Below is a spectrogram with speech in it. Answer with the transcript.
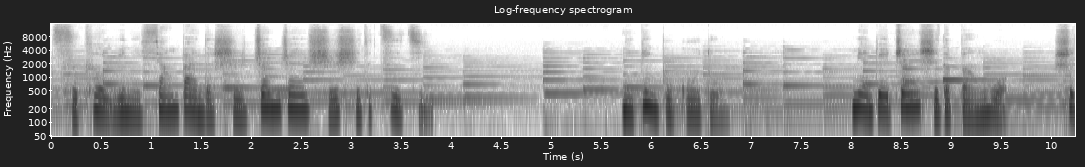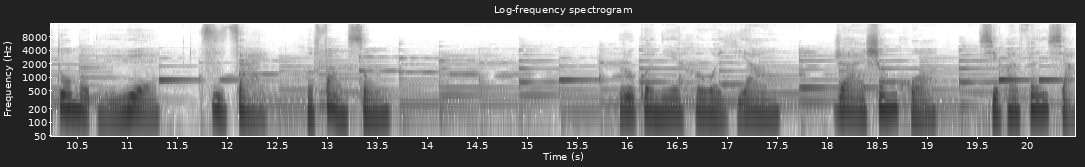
此刻与你相伴的是真真实实的自己。你并不孤独。面对真实的本我，是多么愉悦、自在和放松。如果你也和我一样，热爱生活。喜欢分享，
